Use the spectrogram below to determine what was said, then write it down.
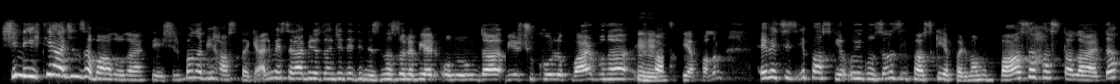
Şimdi ihtiyacınıza bağlı olarak değişir. Bana bir hasta gel. Mesela biraz önce dediniz nazolabiyal oluğumda bir çukurluk var. Buna ip askı yapalım. Evet siz ip askıya uygunsanız ip askı yaparım ama bazı hastalarda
